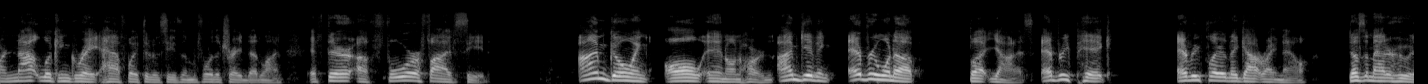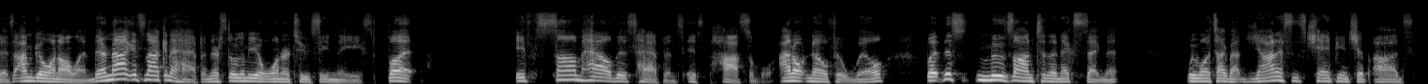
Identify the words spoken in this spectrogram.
are not looking great halfway through the season before the trade deadline. If they're a four or five seed, I'm going all in on Harden. I'm giving everyone up but Giannis. Every pick, every player they got right now, doesn't matter who it is. I'm going all in. They're not, it's not going to happen. They're still going to be a one or two seed in the East. But if somehow this happens, it's possible. I don't know if it will, but this moves on to the next segment. We want to talk about Giannis's championship odds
